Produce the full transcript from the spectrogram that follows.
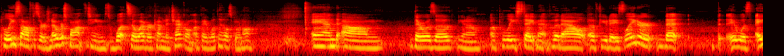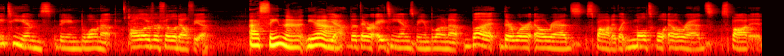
police officers, no response teams whatsoever come to check on. Okay, what the hell's going on? And um, there was a you know a police statement put out a few days later that th- it was ATMs being blown up all over Philadelphia. I seen that. Yeah. Yeah, that there were ATMs being blown up, but there were LRADs spotted, like multiple LRADs spotted,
